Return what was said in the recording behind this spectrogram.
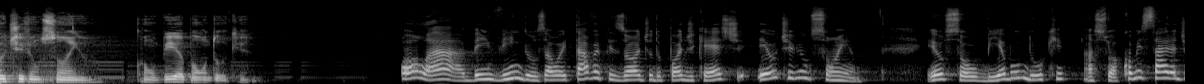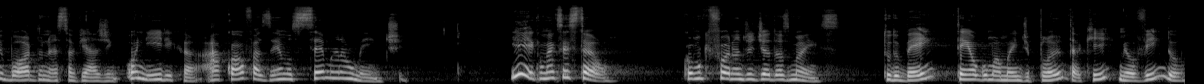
Eu tive um sonho com Bia Bonduque. Olá, bem-vindos ao oitavo episódio do podcast Eu Tive um Sonho. Eu sou Bia Bonduque, a sua comissária de bordo nessa viagem onírica, a qual fazemos semanalmente. E aí, como é que vocês estão? Como que foram de Dia das Mães? Tudo bem? Tem alguma mãe de planta aqui me ouvindo?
